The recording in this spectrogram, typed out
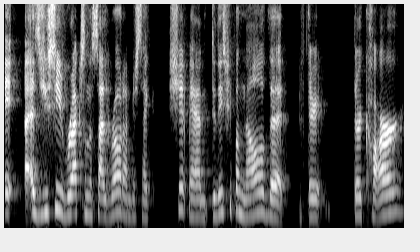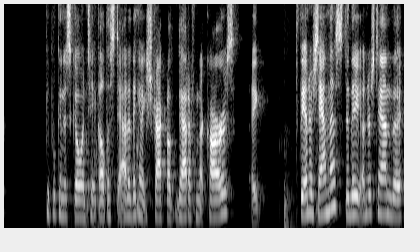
it, as you see wrecks on the side of the road, I'm just like, shit, man. Do these people know that if their their car, people can just go and take all this data? They can extract all the data from their cars. Like, do they understand this? Do they understand the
